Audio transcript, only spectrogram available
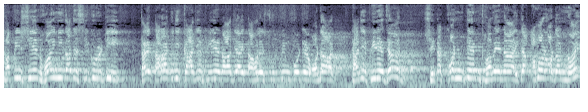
সাফিসিয়েন্ট হয়নি তাদের সিকিউরিটি তাই তারা যদি কাজে ফিরে না যায় তাহলে সুপ্রিম কোর্টের অর্ডার কাজে ফিরে যান। সেটা কন্টেম্প হবে না এটা আমার অর্ডার নয়।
